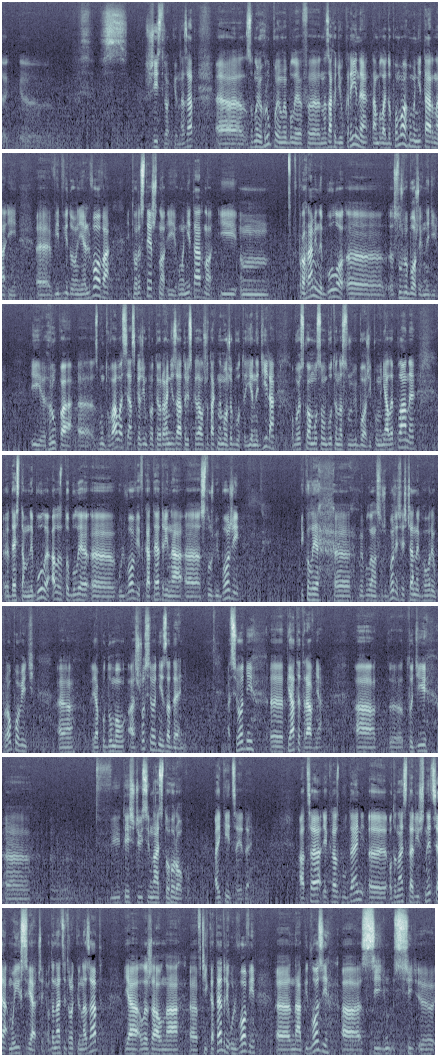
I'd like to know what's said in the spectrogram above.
шість років назад з одною групою ми були на заході України. Там була і допомога гуманітарна, і відвідування Львова, туристично, і гуманітарно. І м, в програмі не було е, служби Божої в неділю. І група е, збунтувалася, скажімо, проти організаторів, сказали, що так не може бути. Є неділя, обов'язково мусимо бути на службі Божій. Поміняли плани, е, десь там не були, але зато були е, у Львові в катедрі на е, службі Божій. І коли е, ми були на службі Божій, священник говорив проповідь, е, я подумав, а що сьогодні за день? А сьогодні е, 5 травня. А е, тоді е, е, 2018 року. А який це є день? А це якраз був день, е, 11-та річниця моїх свячень. 11 років назад я лежав на, е, в тій катедрі у Львові е, на підлозі, е, е,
